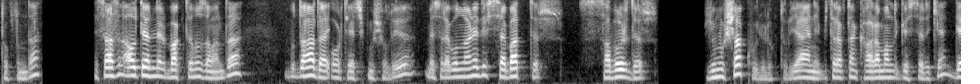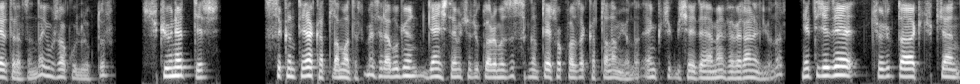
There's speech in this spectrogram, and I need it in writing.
toplumda. Esasında alt erdemlere baktığımız zaman da bu daha da ortaya çıkmış oluyor. Mesela bunlar nedir? Sebattır, sabırdır, yumuşak huyluluktur. Yani bir taraftan kahramanlık gösterirken diğer taraftan da yumuşak huyluluktur. Sükunettir, sıkıntıya katlamadır. Mesela bugün gençlerimiz çocuklarımızı sıkıntıya çok fazla katlanamıyorlar. En küçük bir şeyde hemen feveran ediyorlar. Neticede çocuk daha küçükken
